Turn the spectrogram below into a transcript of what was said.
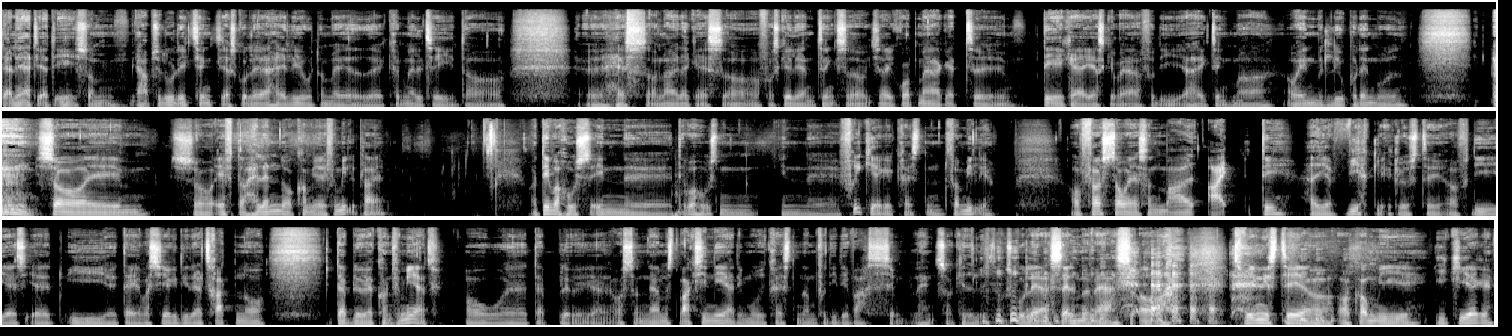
der lærte jeg det, som jeg absolut ikke tænkte, jeg skulle lære her i livet med øh, kriminalitet og øh, has og lejdergas og forskellige andre ting. Så, så jeg kan godt mærke, at øh, det er ikke her, jeg skal være, fordi jeg har ikke tænkt mig at, at ende mit liv på den måde. så, øh, så efter halvandet år kom jeg i familiepleje. Og det var hos en, øh, det var hos en, en øh, frikirkekristen familie. Og først så var jeg sådan meget, ej, det havde jeg virkelig ikke lyst til. Og fordi jeg, jeg, i, da jeg var cirka de der 13 år, der blev jeg konfirmeret, og øh, der blev jeg også nærmest vaccineret imod kristendom, fordi det var simpelthen så kedeligt at skulle lære salmevers og tvinges til at, at komme i, i kirke.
